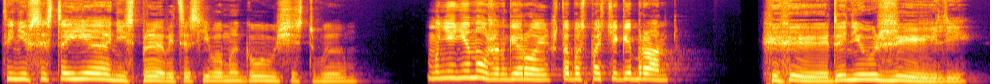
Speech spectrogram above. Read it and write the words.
Ты не в состоянии справиться с его могуществом». Мне не нужен герой, чтобы спасти Гебрант. Хе-хе, да неужели?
